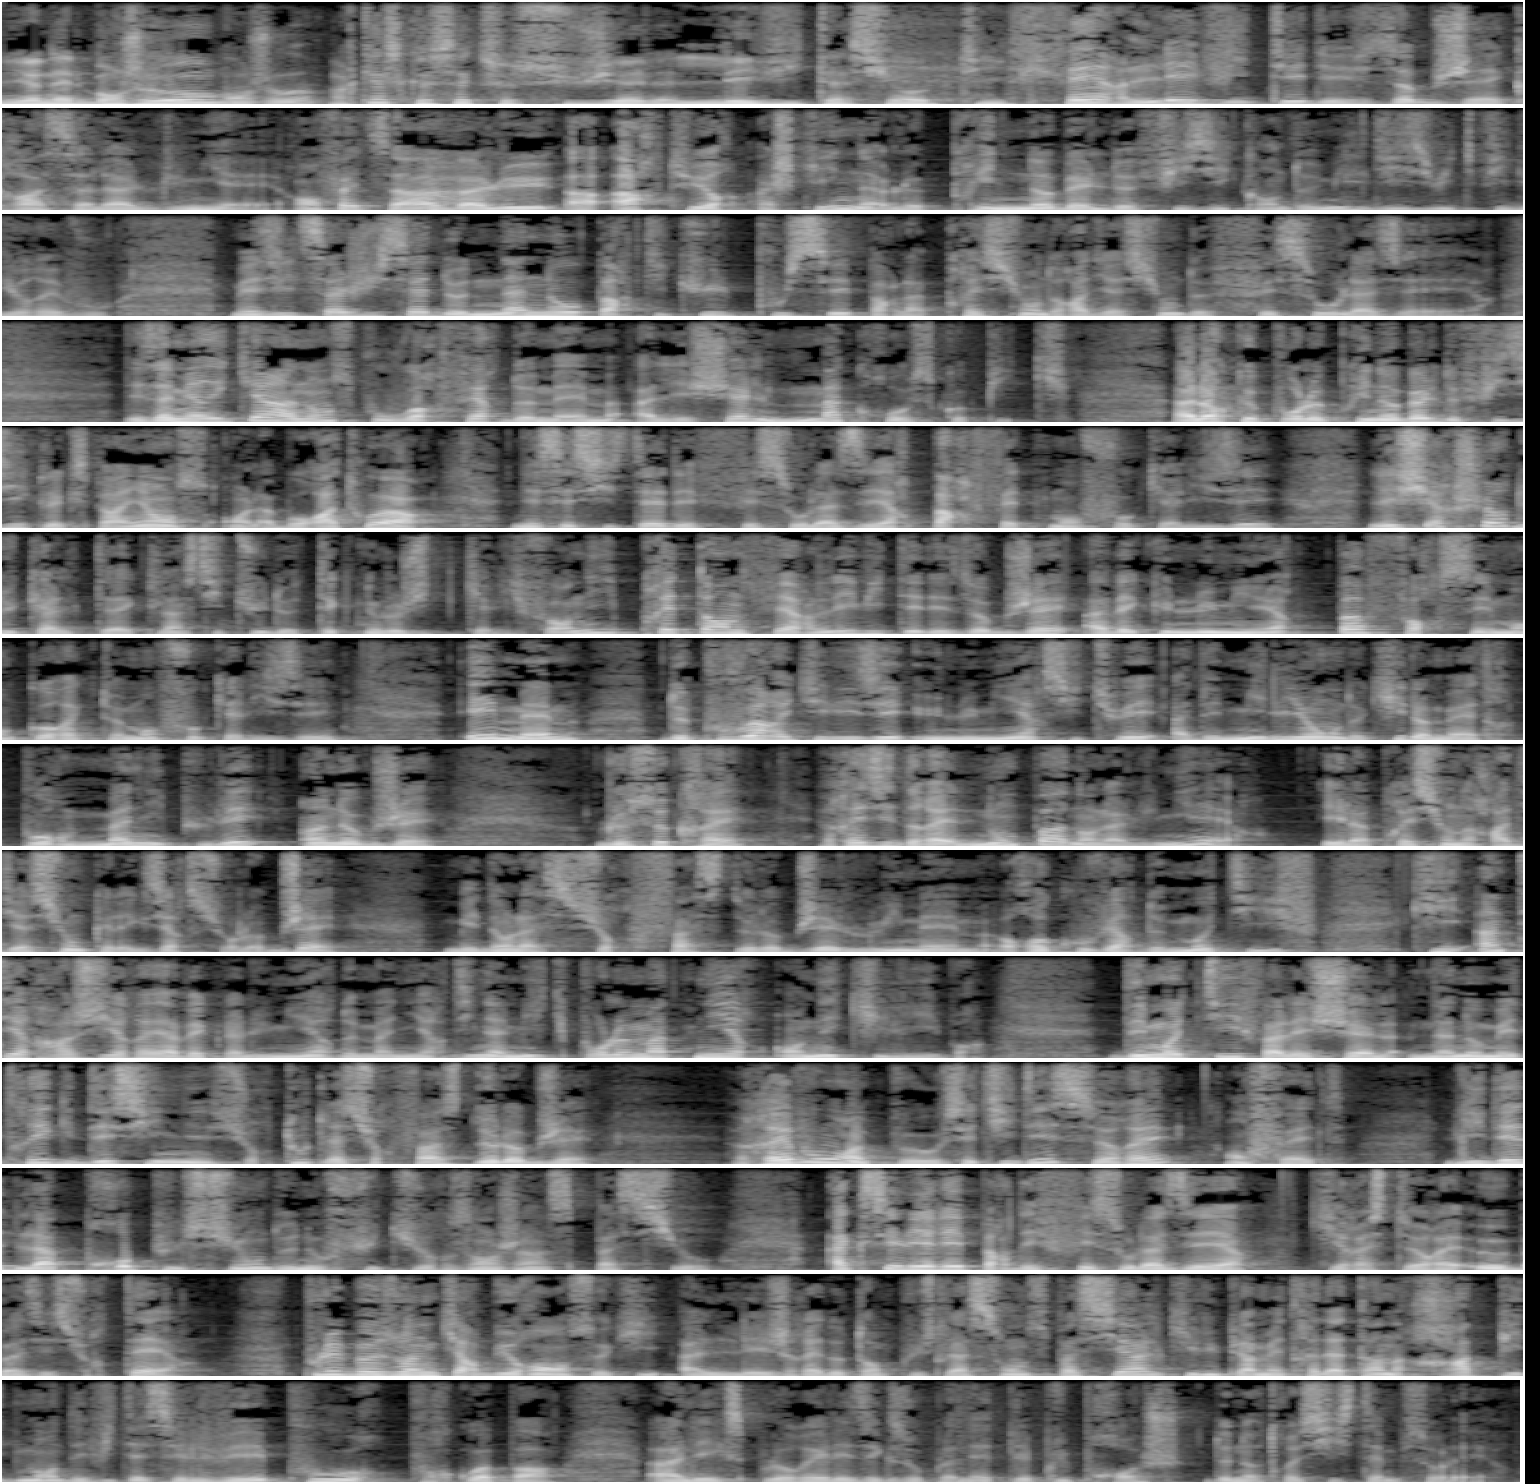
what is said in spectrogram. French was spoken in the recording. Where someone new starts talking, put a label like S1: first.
S1: Lionel, bonjour.
S2: Bonjour.
S1: Alors qu'est-ce que c'est que ce sujet, la lévitation optique?
S2: Faire léviter des objets grâce à la lumière. En fait, ça a valu à Arthur Ashkin le prix Nobel de physique en 2018, figurez-vous. Mais il s'agissait de nanoparticules poussées par la pression de radiation de faisceaux laser. Les Américains annoncent pouvoir faire de même à l'échelle macroscopique. Alors que pour le prix Nobel de physique, l'expérience en laboratoire nécessitait des faisceaux laser parfaitement focalisés, les chercheurs du Caltech, l'Institut de technologie de Californie, prétendent faire léviter des objets avec une lumière pas forcément correctement focalisée, et même de pouvoir utiliser une lumière située à des millions de kilomètres pour manipuler un objet. Le secret résiderait non pas dans la lumière, et la pression de radiation qu'elle exerce sur l'objet, mais dans la surface de l'objet lui-même, recouvert de motifs qui interagiraient avec la lumière de manière dynamique pour le maintenir en équilibre. Des motifs à l'échelle nanométrique dessinés sur toute la surface de l'objet. Rêvons un peu, cette idée serait, en fait, l'idée de la propulsion de nos futurs engins spatiaux, accélérés par des faisceaux laser qui resteraient eux basés sur Terre. Plus besoin de carburant, ce qui allégerait d'autant plus la sonde spatiale, qui lui permettrait d'atteindre rapidement des vitesses élevées pour, pourquoi pas, aller explorer les exoplanètes les plus proches de notre système solaire.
